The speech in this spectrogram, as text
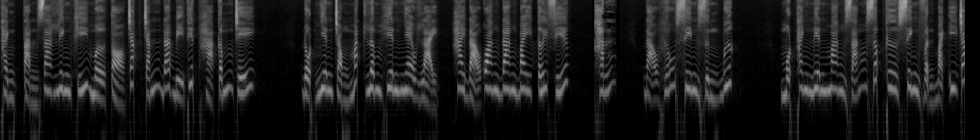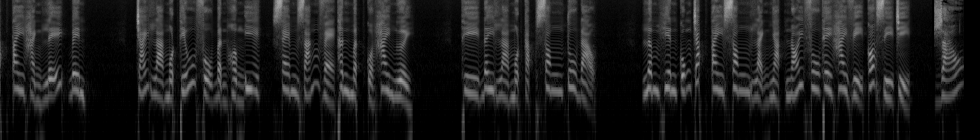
Thành tản ra linh khí mờ tỏ chắc chắn đã bị thiết hạ cấm chế. Đột nhiên trong mắt Lâm Hiên nheo lại, hai đạo quang đang bay tới phía. Hắn, đạo hữu xin dừng bước. Một thanh niên mang dáng dấp thư sinh vận bạch y chắp tay hành lễ bên. Trái là một thiếu phụ bận hồng y, xem dáng vẻ thân mật của hai người. Thì đây là một cặp song tu đạo. Lâm Hiên cũng chắp tay song lạnh nhạt nói phu thê hai vị có gì chỉ. Ráo.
